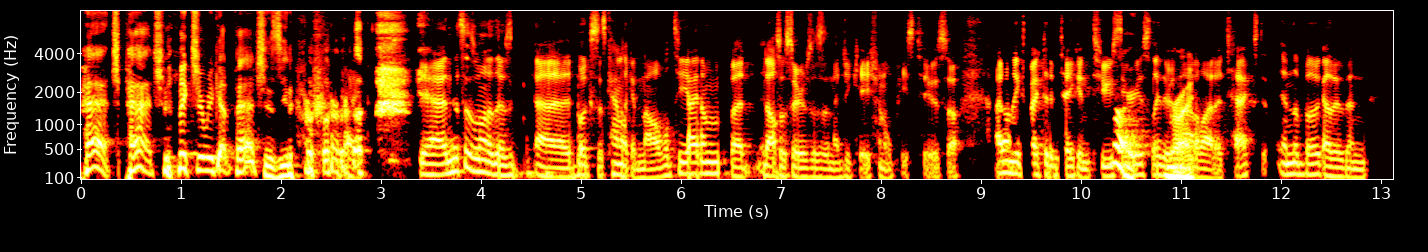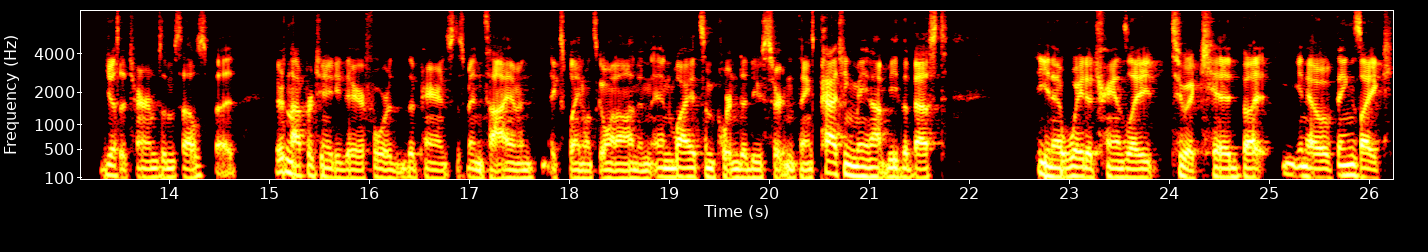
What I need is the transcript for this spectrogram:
patch, patch, make sure we got patches. You know, Right. Yeah, and this is one of those uh, books that's kind of like a novelty item, but it also serves as an educational piece too. So I don't expect it to be taken too Right. seriously. There's Right. not a lot of text in the book other than just the terms themselves, but there's an opportunity there for the parents to spend time and explain what's going on and, and why it's important to do certain things. Patching may not be the best, you know, way to translate to a kid, but you know, things like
